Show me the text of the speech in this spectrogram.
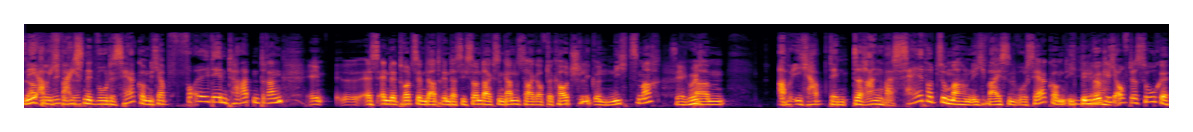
nee, aber ich weiß nicht, wo das herkommt. Ich habe voll den Tatendrang. Ähm, äh, Es endet trotzdem darin, dass ich sonntags den ganzen Tag auf der Couch lieg und nichts mache. Sehr gut. Ähm, aber ich habe den Drang, was selber zu machen. Ich weiß nicht, wo es herkommt. Ich bin Ja. wirklich auf der Suche.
